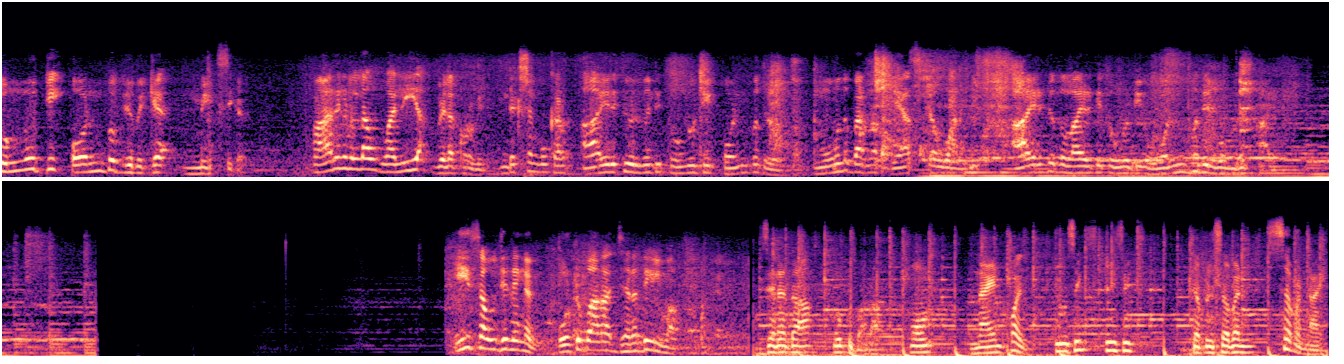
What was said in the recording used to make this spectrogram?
തൊണ്ണൂറ്റി ഒൻപത് രൂപയ്ക്ക് മിക്സികൾ. ഫാനുകളെല്ലാം വലിയ വിലക്കുറവിൽ. ഇൻഡക്ഷൻ കുക്കർ ആയിരത്തി ഒരുന്നൂറ്റി തൊണ്ണൂറ്റി ഒൻപത് രൂപ മൂന്ന് ഭരണം ഗ്യാസ് സ്റ്റൗ ആണെങ്കിൽ ആയിരത്തി തൊള്ളായിരത്തി തൊണ്ണൂറ്റി ഒൻപത് രൂപ മുതൽ ആരംഭിക്കും. ഈ സൗജന്യങ്ങൾ ഓട്ടുപാറ ജനതയിൽ വാങ്ങും. Janatha Oottupara phone nine five two six two six double seven seven nine.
